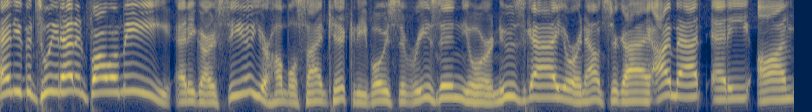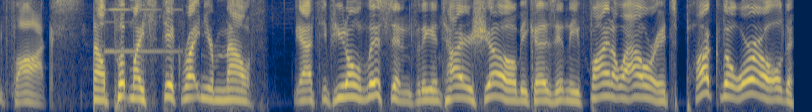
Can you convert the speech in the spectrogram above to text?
And you can tweet at and follow me, Eddie Garcia, your humble sidekick, the voice of reason, your news guy, your announcer guy. I'm at Eddie on Fox. I'll put my stick right in your mouth. That's if you don't listen for the entire show, because in the final hour, it's Puck the World,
